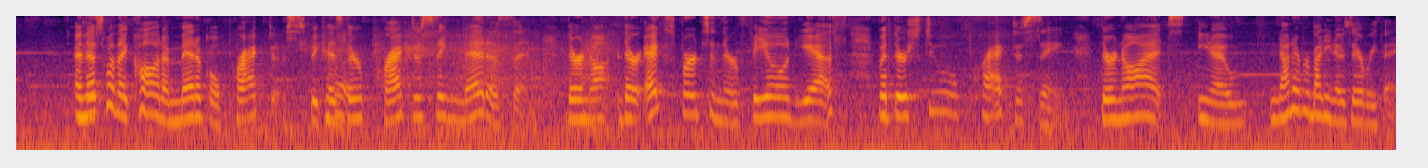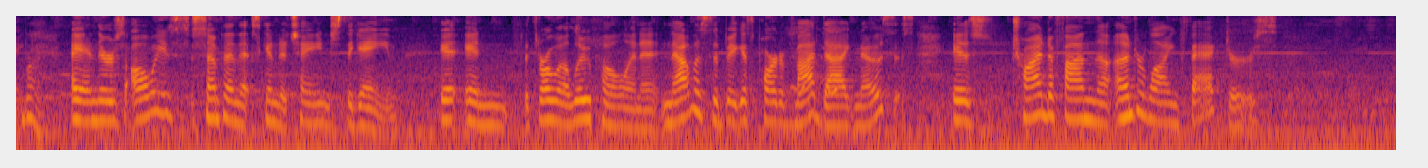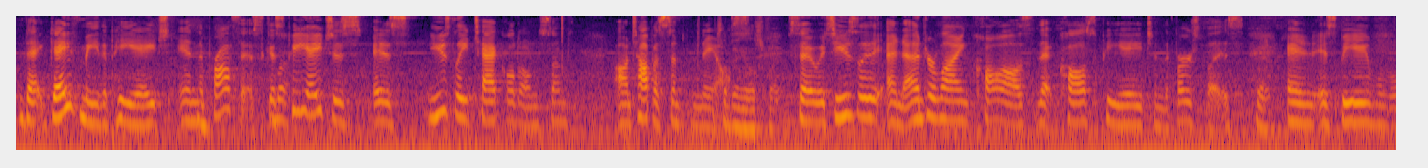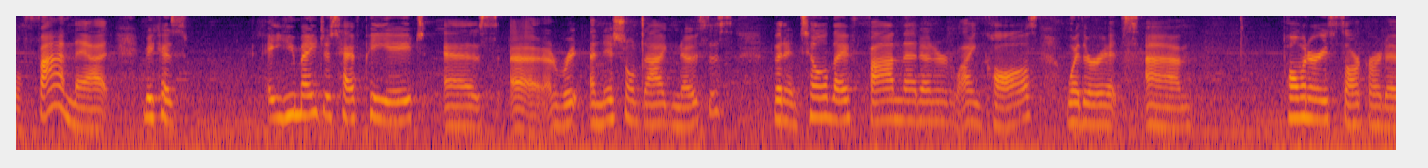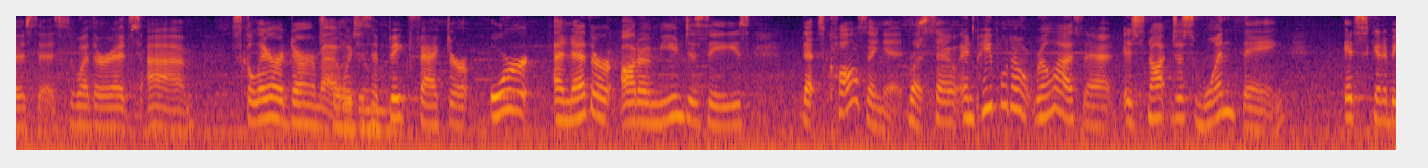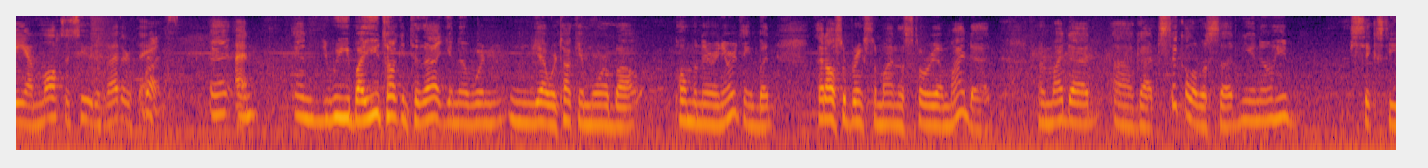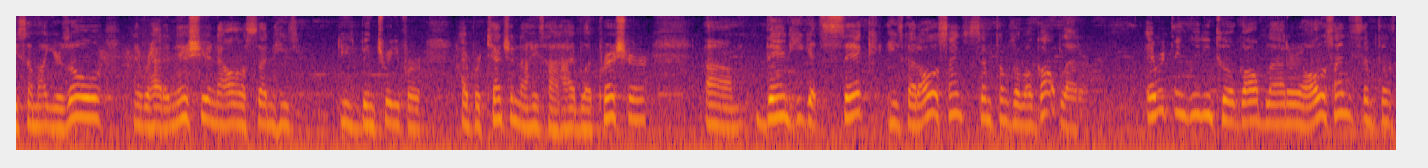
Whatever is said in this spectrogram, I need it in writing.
And that's why they call it a medical practice because Right. they're practicing medicine. They're not they're experts in their field, yes, but they're still practicing. They're not, you know, not everybody knows everything. Right. And there's always something that's going to change the game and, and throw a loophole in it. And that was the biggest part of my diagnosis is trying to find the underlying factors that gave me the pH in the process because Right. pH is is usually tackled on some on top of something else. Something else, right. So it's usually an underlying cause that caused pH in the first place, Right. and it's being able to find that because you may just have pH as an ri- initial diagnosis, but until they find that underlying cause, whether it's um, pulmonary sarcoidosis, whether it's um, scleroderma, which is a big factor, or another autoimmune disease that's causing it. Right. So, and people don't realize that it's not just one thing; it's going to be a multitude of other things. Right. And, and, and we, by you talking to that, you know, when mm, yeah, we're talking more about pulmonary and everything, but that also brings to mind the story of my dad. When my dad uh, got sick all of a sudden, you know, he 60 some odd years old, never had an issue, and now all of a sudden he's he's been treated for hypertension. Now he's had high blood pressure. Um, then he gets sick. He's got all the signs and symptoms of a gallbladder. Everything leading to a gallbladder, all the signs and symptoms,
